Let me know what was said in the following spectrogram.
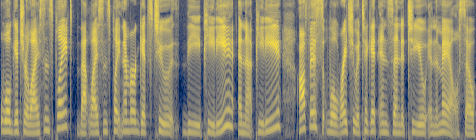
will get your license plate. That license plate number gets to the PD, and that PD office will write you a ticket and send it to you in the mail. So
